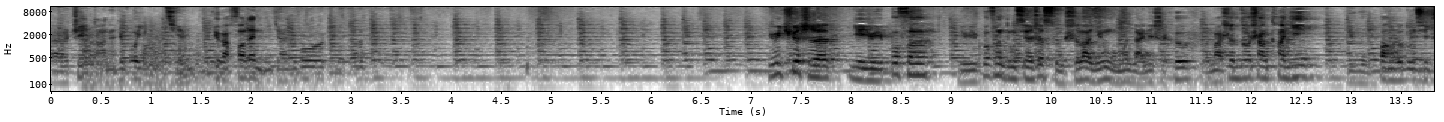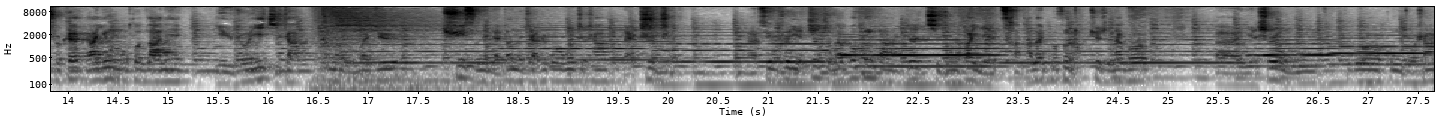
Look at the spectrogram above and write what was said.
呃这一打的这个饮钱，就给它放在你们家这个。因为确实也有一部分有一部分东西是损失了，因为我们来的时候，我们是路上看见有搬个东西出去，然后用摩托拉呢，有着一几张，那么我们就。迅速的来到我们家这个位置上来制止，啊，虽然说也制止了部分，当然这其中的话也踩踏了一部分，确实那个，呃，也是我们这个工作上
